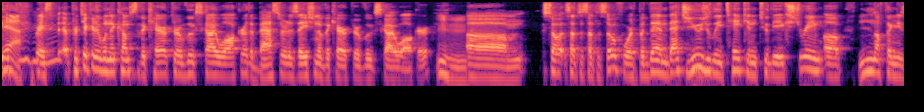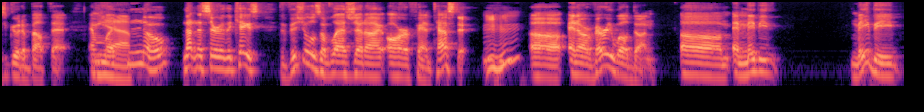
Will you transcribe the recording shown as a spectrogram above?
yeah, Mhm. particularly when it comes to the character of luke skywalker the bastardization of the character of luke skywalker Mhm. um so such and such and so forth but then that's usually taken to the extreme of nothing is good about that and I'm Yeah. like no not necessarily the case the visuals of last jedi are fantastic Mhm. uh and are very well done um and maybe maybe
